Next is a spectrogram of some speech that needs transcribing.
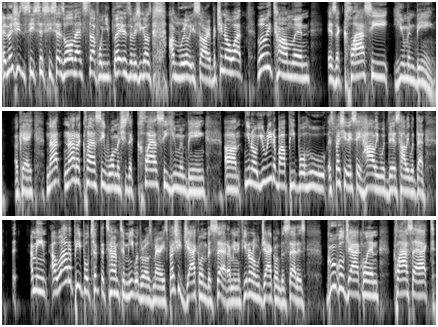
And then she she says she says all that stuff when you play this and she goes I'm really sorry. But you know what? Lily Tomlin is a classy human being okay? Not not a classy woman. She's a classy human being. Um, you know you read about people who especially they say Hollywood this Hollywood that I mean, a lot of people took the time to meet with Rosemary, especially Jacqueline Bisset. I mean, if you don't know who Jacqueline Bisset is, Google Jacqueline, class act.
